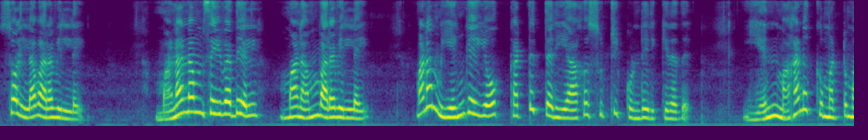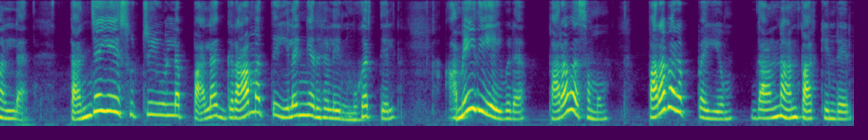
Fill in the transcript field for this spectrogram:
சொல்ல வரவில்லை. மனனம் செய்வதில் மனம் வரவில்லை. மனம் எங்கேயோ கட்டுத்தறியாக சுற்றி கொண்டிருக்கிறது. என் மகனுக்கு மட்டுமல்ல தஞ்சையை சுற்றியுள்ள பல கிராமத்து இளைஞர்களின் முகத்தில் அமைதியை விட பரவசமும் பரபரப்பையும் தான் நான் பார்க்கின்றேன்.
